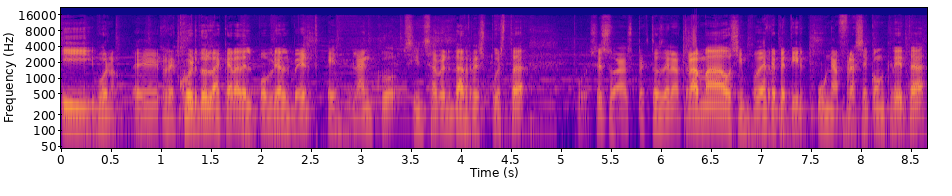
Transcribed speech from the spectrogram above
Y bueno, eh, recuerdo la cara del pobre Albert en blanco, sin saber dar respuesta pues eso, a aspectos de la trama o sin poder repetir una frase concreta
